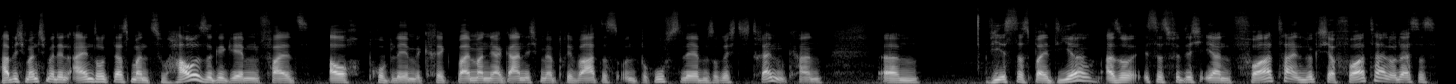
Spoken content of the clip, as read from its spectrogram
habe ich manchmal den Eindruck, dass man zu Hause gegebenenfalls auch Probleme kriegt, weil man ja gar nicht mehr Privates und Berufsleben so richtig trennen kann. Ähm, wie ist das bei dir? Also ist das für dich eher ein Vorteil, ein wirklicher Vorteil oder ist es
